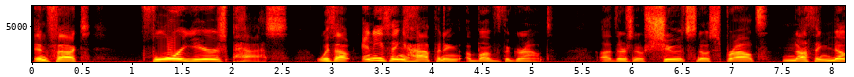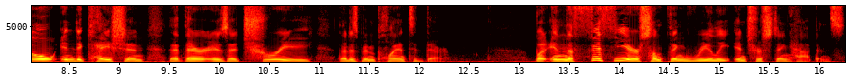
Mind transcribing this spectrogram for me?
In fact, four years pass without anything happening above the ground. Uh, there's no shoots, no sprouts, nothing, no indication that there is a tree that has been planted there. But in the fifth year, something really interesting happens.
